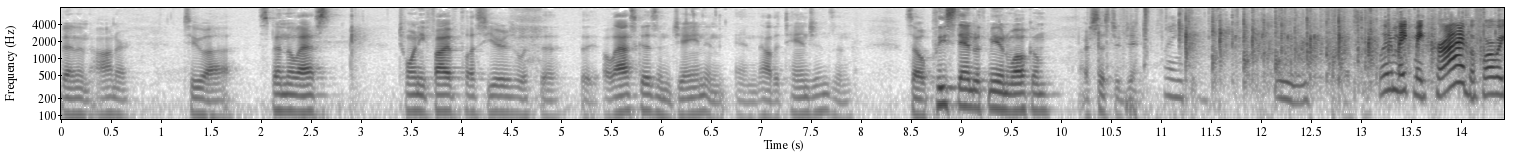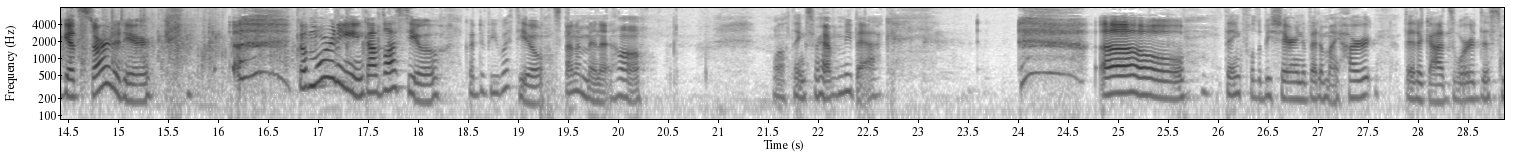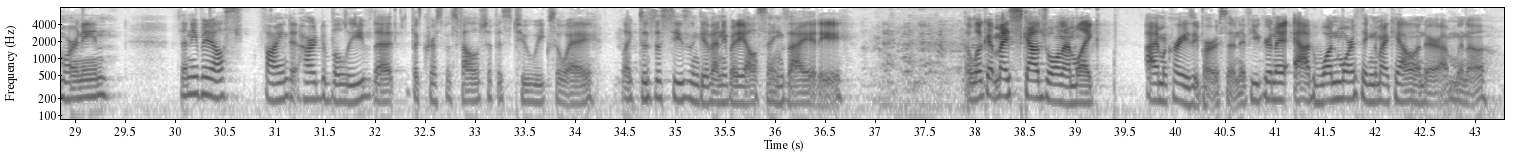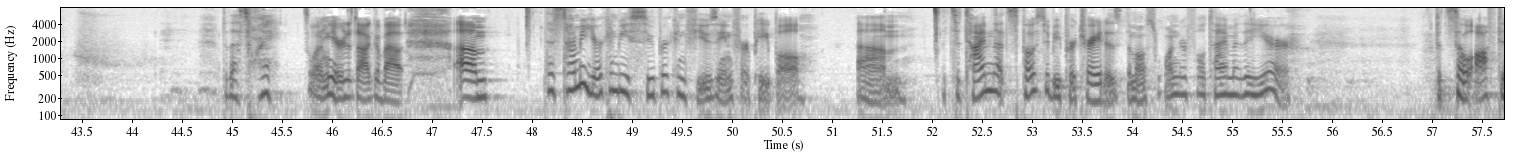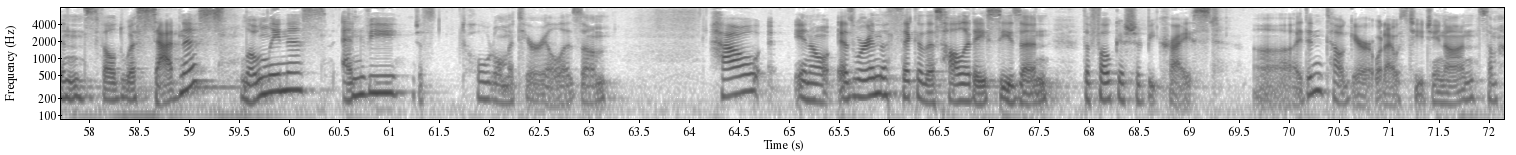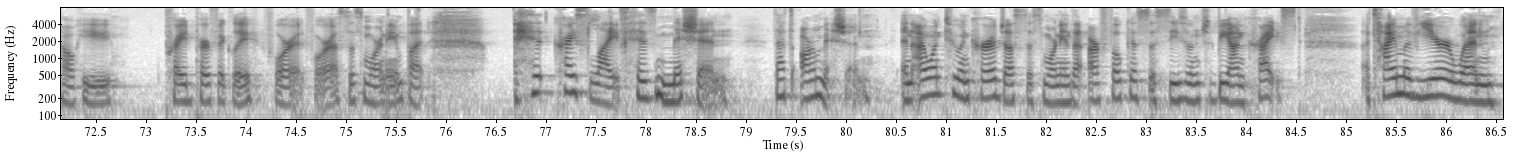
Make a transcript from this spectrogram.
been an honor to uh, spend the last 25 plus years with the, the Alaskas and Jane and, and now the Tangens. And so please stand with me and welcome our sister Jane. Thank you. Ooh. Way to make me cry before we get started here. Good morning. God bless you. Good to be with you. It's been a minute, huh? Well, thanks for having me back. Oh, thankful to be sharing a bit of my heart, a bit of God's word this morning. Does anybody else find it hard to believe that the Christmas fellowship is two weeks away? Like, does this season give anybody else anxiety? I look at my schedule and I'm like, I'm a crazy person. If you're going to add one more thing to my calendar, I'm going to. But that's why that's what I'm here to talk about. Um, this time of year can be super confusing for people. Um, it's a time that's supposed to be portrayed as the most wonderful time of the year. But so often it's filled with sadness, loneliness, envy, just total materialism. How, you know, as we're in the thick of this holiday season, the focus should be Christ. Uh, I didn't tell Garrett what I was teaching on. Somehow he prayed perfectly for it for us this morning. But Christ's life, his mission, that's our mission. And I want to encourage us this morning that our focus this season should be on Christ. A time of year when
